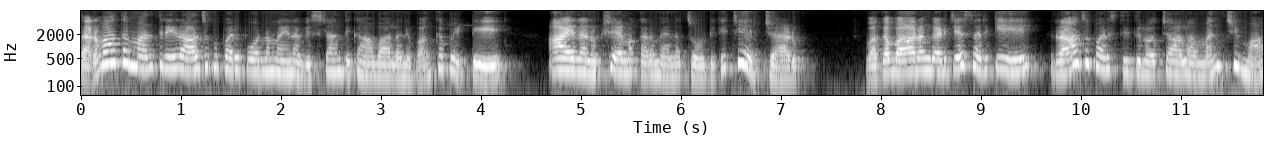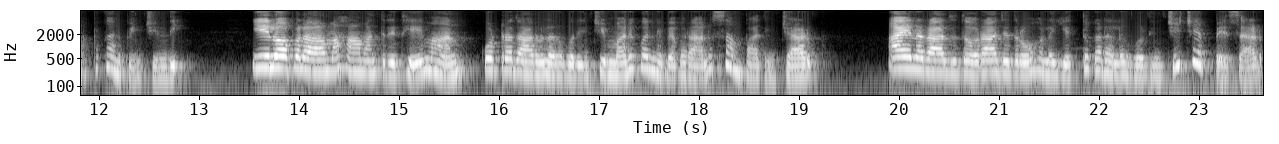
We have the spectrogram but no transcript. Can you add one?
తర్వాత మంత్రి రాజుకు పరిపూర్ణమైన విశ్రాంతి కావాలని వంకపెట్టి ఆయనను క్షేమకరమైన చోటికి చేర్చాడు. ఒక వారం గడిచేసరికి రాజు పరిస్థితిలో చాలా మంచి మార్పు కనిపించింది. ఈ లోపల మహామంత్రి ధీమాన్ కుట్రదారులను గురించి మరికొన్ని వివరాలు సంపాదించాడు. ఆయన రాజుతో రాజద్రోహుల ఎత్తుగడల గురించి చెప్పేశాడు.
